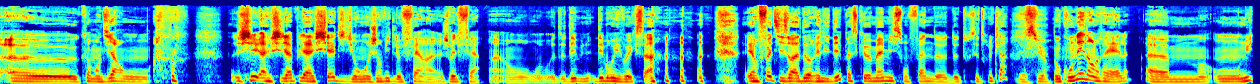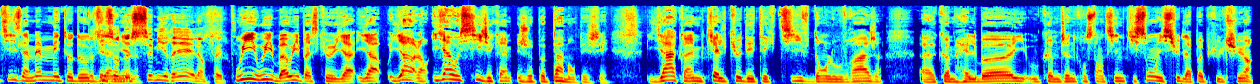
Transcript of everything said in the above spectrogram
euh, comment dire, on... j'ai appelé Hachette, j'ai dit j'ai envie de le faire, je vais le faire. hein, on- Débrouillez-vous avec ça. et en fait, ils ont adoré l'idée parce qu'eux-mêmes, ils sont fans de, de tous ces trucs-là. Bien sûr. Donc on est dans le réel, euh, on utilise la même méthode que une sorte de semi-réel, en fait. Oui, oui, bah oui, parce qu'il y a, il y a, y a, alors il y a aussi, j'ai quand même, je peux pas m'empêcher. Il y a quand même quelques détectives dans l'ouvrage, euh, comme Hellboy ou comme John Constantine, qui sont issus de la pop culture,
